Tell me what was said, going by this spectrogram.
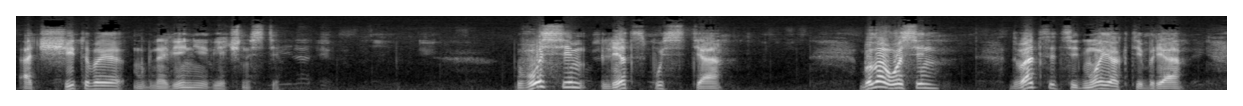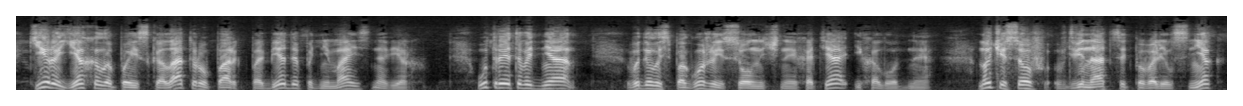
отсчитывая мгновение вечности. Восемь лет спустя была осень, 27 октября. Кира ехала по эскалатору Парк Победы, поднимаясь наверх. Утро этого дня выдалось погожее и солнечное, хотя и холодное. Но часов в 12 повалил снег,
